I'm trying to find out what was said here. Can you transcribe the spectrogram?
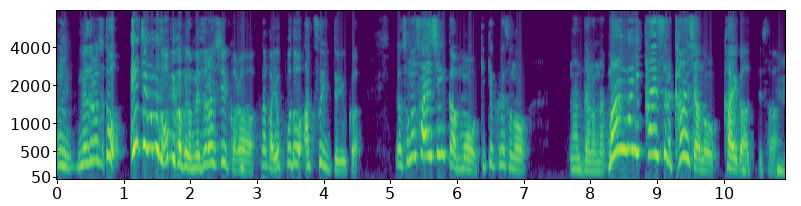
うん、珍しい。と、A ちゃんがまず帯書くの珍しいから、なんかよっぽど熱いというか、その最新刊も結局その、なんだろうな、漫画に対する感謝の回があってさ、いうんう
